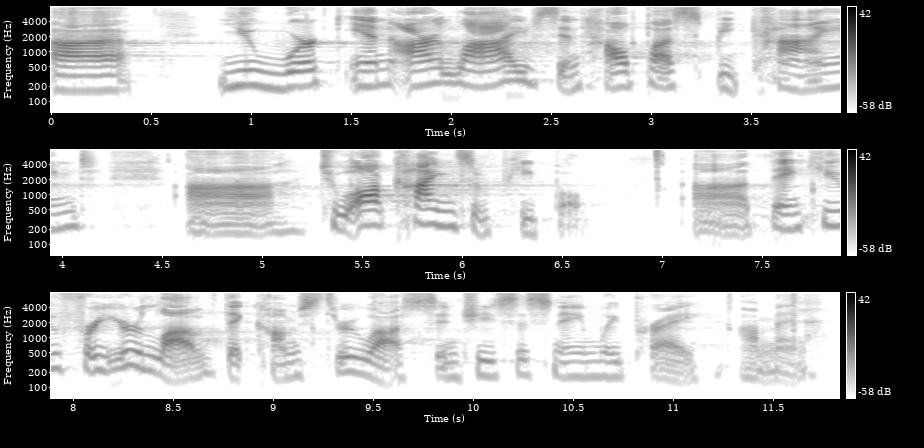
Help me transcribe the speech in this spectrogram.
uh, you work in our lives and help us be kind uh, to all kinds of people. Uh, thank you for your love that comes through us. In Jesus' name we pray. Amen.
